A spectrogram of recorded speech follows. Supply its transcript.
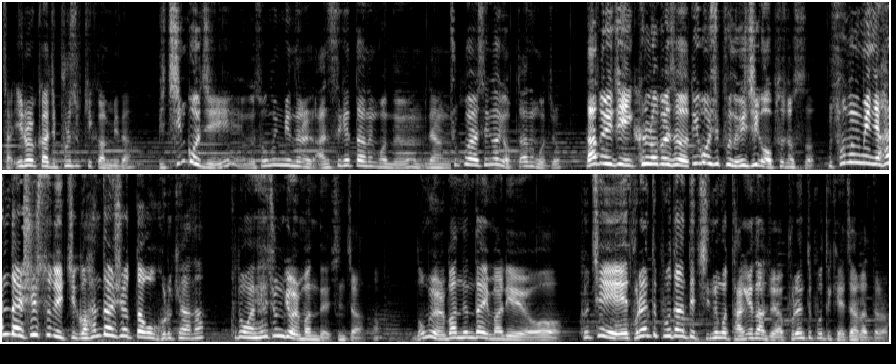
자 1월까지 풀숲기 갑니다. 미친 거지. 손흥민을 안 쓰겠다는 거는 그냥 축구할 생각이 없다는 거죠. 나도 이제 이 클럽에서 뛰고 싶은 의지가 없어졌어. 손흥민이 한 달 쉴 수도 있지. 그 한 달 쉬었다고 그렇게 하나? 그동안 해준 게 얼만데 진짜. 어? 너무 열받는다 이 말이에요. 그치 브렌트포드한테 지는 건 당연하죠. 야 브렌트포드 개 잘하더라.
